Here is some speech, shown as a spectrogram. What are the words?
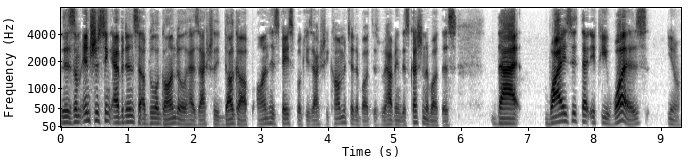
there's some interesting evidence that Abdullah Gondal has actually dug up on his Facebook. He's actually commented about this. We're having a discussion about this. That why is it that if he was, you know,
